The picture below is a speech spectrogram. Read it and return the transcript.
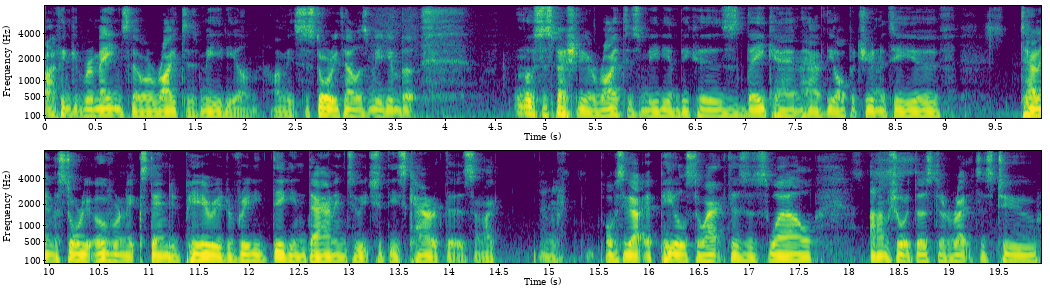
I think it remains though a writer's medium. I mean, it's a storyteller's medium, but most especially a writer's medium because they can have the opportunity of telling a story over an extended period of really digging down into each of these characters and like obviously that appeals to actors as well and I'm sure it does to directors too.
